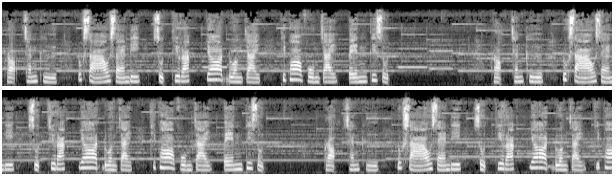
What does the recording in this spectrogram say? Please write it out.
เพราะฉันคือ ลูกสาวแสนดีสุดที่รักยอดดวงใจที่พ่อภูมิใจเป็นที่สุด เพราะฉันคือ ลูกสาวแสนดีสุดที่รักยอดดวงใจที่พ่อภูมิใจเป็นที่สุด เพราะฉันคือ ลูกสาวแสนดีสุดที่รักยอดดวงใจที่พ่อ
